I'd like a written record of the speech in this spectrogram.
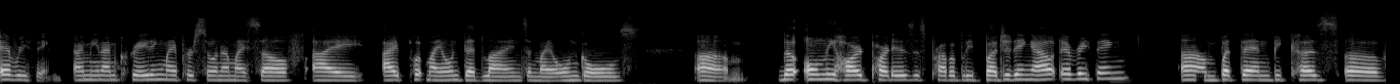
everything. I mean, I'm creating my persona myself. I I put my own deadlines and my own goals. Um the only hard part is is probably budgeting out everything. Um, but then because of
